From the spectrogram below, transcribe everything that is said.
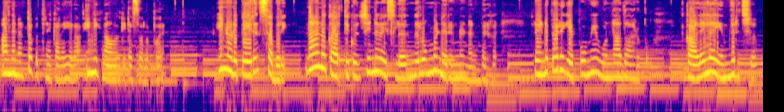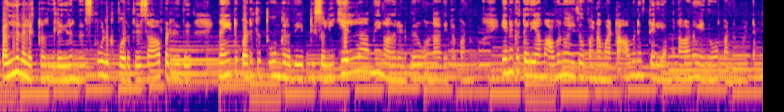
அந்த நட்பை பத்தின கதையை தான் இன்னைக்கு நான் உங்ககிட்ட சொல்ல போறேன். என்னோட பேரு சபரி. நானும் கார்த்திக்கும் சின்ன வயசுல இருந்து ரொம்ப நெருங்கின நண்பர்கள். ரெண்டு பேரும் எப்பவுமே ஒன்னாதான் இருப்போம். காலையில எந்திரிச்சு பல்லு விளக்குறதுல இருந்து ஸ்கூலுக்கு போறது சாப்பிடுறது நைட்டு படுத்து தூங்குறது எப்படி சொல்லி எல்லாமே நாங்க ரெண்டு பேரும் ஒன்னாவே தான் பண்ணுவோம். எனக்கு தெரியாம அவனும் எதுவும் பண்ண மாட்டான். அவனுக்கு தெரியாம நானும் எதுவும் பண்ண மாட்டேன்.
